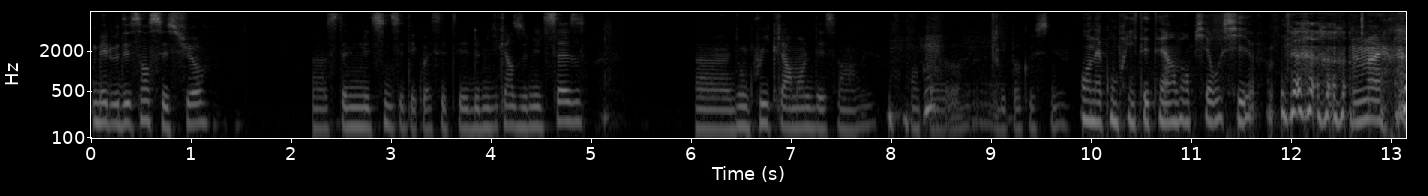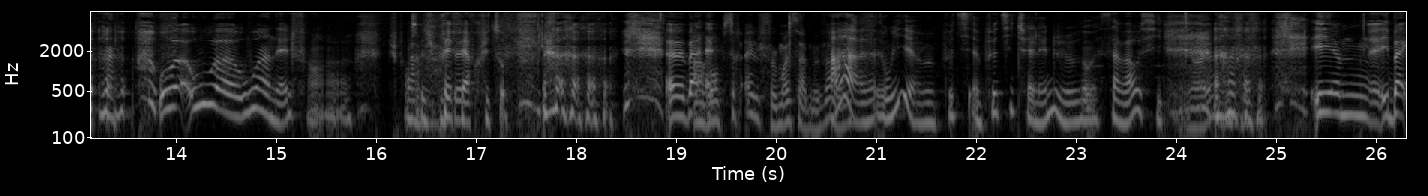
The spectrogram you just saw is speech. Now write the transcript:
mais le dessin, c'est sûr. Année de médecine, c'était quoi? C'était 2015-2016. Euh, donc oui, clairement le dessin. oui. Donc, euh, à l'époque aussi. On a compris que t'étais un vampire aussi. Ouais. ou, ou, euh, ou un elfe. hein. Je pense Ah, que tu préfères plutôt. Euh, bah, Un vampire elfe, moi ça me va. hein. ah oui, euh, petit, petit challenge, ça va aussi. Ouais. Et, et bah,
